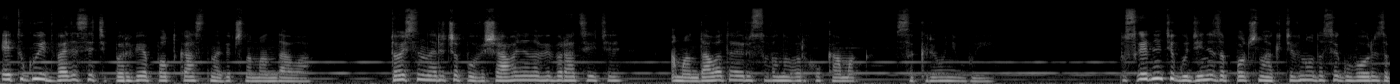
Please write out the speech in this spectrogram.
Ето го и 21-я подкаст на Гъчна мандала. Той се нарича повишаване на вибрациите, а мандалата е рисувана върху камък с акрилни бои. Последните години започна активно да се говори за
